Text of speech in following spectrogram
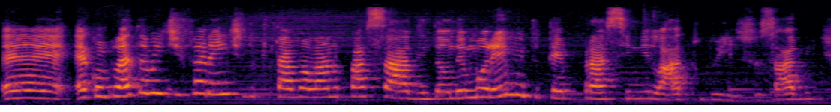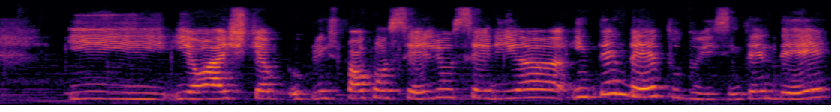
é, é completamente diferente do que estava lá no passado. Então, demorei muito tempo para assimilar tudo isso, sabe? E, e eu acho que o principal conselho seria entender tudo isso, entender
